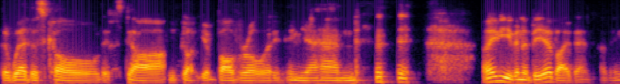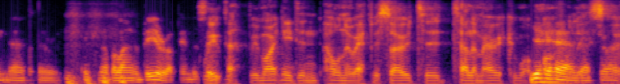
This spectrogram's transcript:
the weather's cold, it's dark, you've got your Bovril in, in your hand. Maybe even a beer by then. I think they're, they're thinking of allowing a beer up in the city. We, we, might need a whole new episode to tell America what yeah, Bovril is. Right. So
